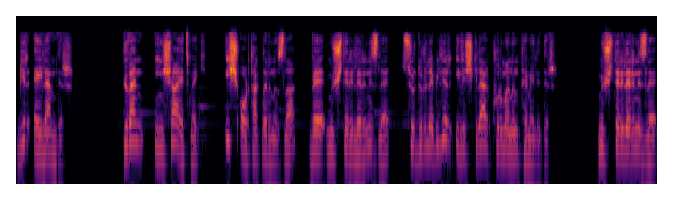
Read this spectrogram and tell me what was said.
bir eylemdir. Güven inşa etmek, iş ortaklarınızla ve müşterilerinizle sürdürülebilir ilişkiler kurmanın temelidir. Müşterilerinizle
